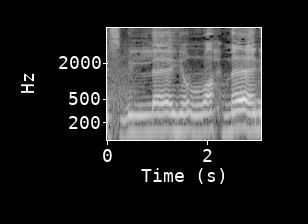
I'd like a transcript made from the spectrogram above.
بسم الله الرحمن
